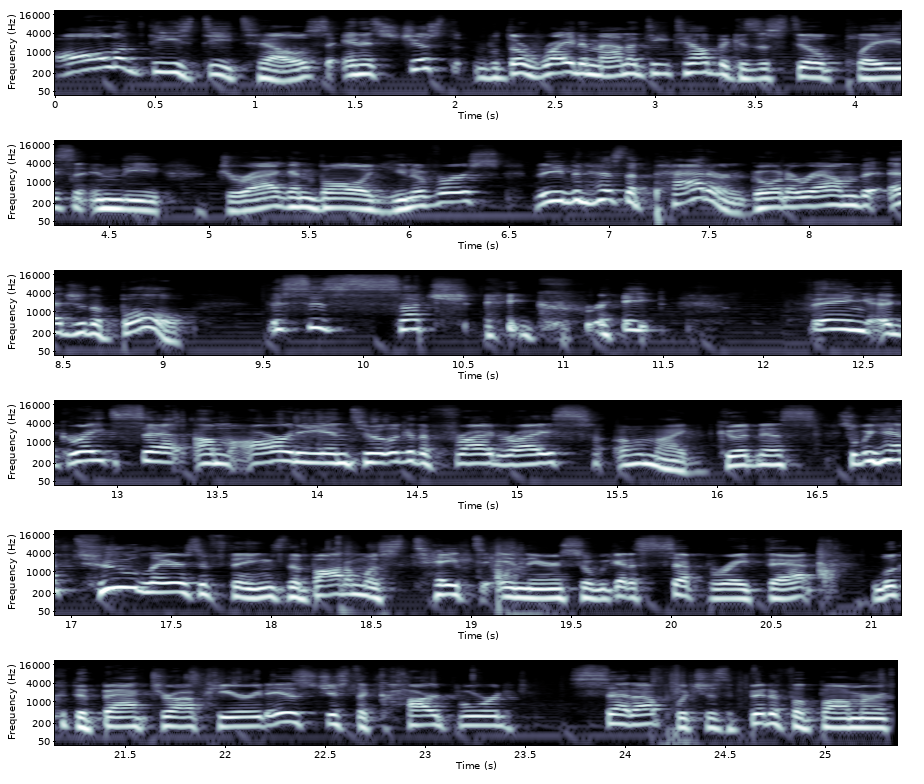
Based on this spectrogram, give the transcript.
all of these details and it's just the right amount of detail because it still plays in the Dragon Ball universe. It even has the pattern going around the edge of the bowl. This is such a great thing, a great set. I'm already into it. Look at the fried rice. Oh my goodness. So we have two layers of things. The bottom was taped in there, so we got to separate that. Look at the backdrop here. It is just a cardboard setup, which is a bit of a bummer,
